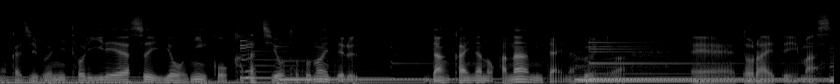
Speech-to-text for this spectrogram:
なんか自分に取り入れやすいようにこう形を整えてる段階なのかなみたいな風には、えー、捉えています。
